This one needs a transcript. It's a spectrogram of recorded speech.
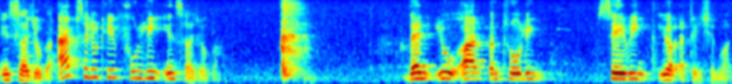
in Sahaja Yoga, absolutely fully in Sahaja Yoga, then you are controlling, saving your attention one.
